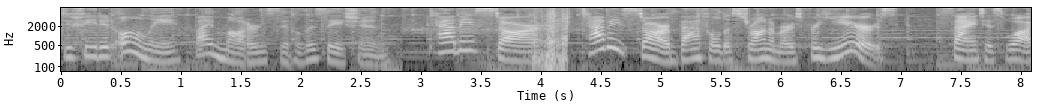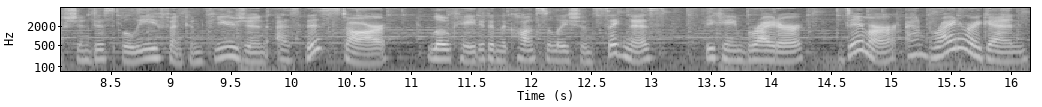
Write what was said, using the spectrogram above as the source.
defeated only by modern civilization. Tabby's star. Tabby's star baffled astronomers for years. Scientists watched in disbelief and confusion as this star, located in the constellation Cygnus, became brighter, dimmer, and brighter again.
